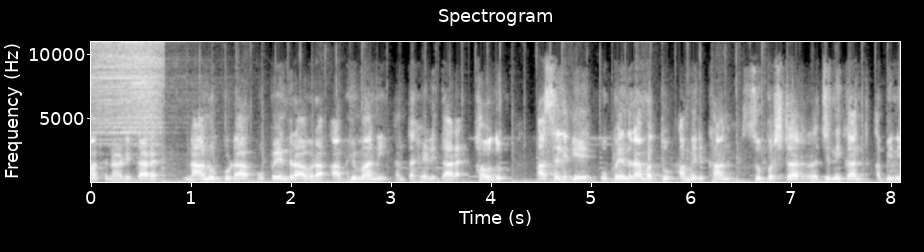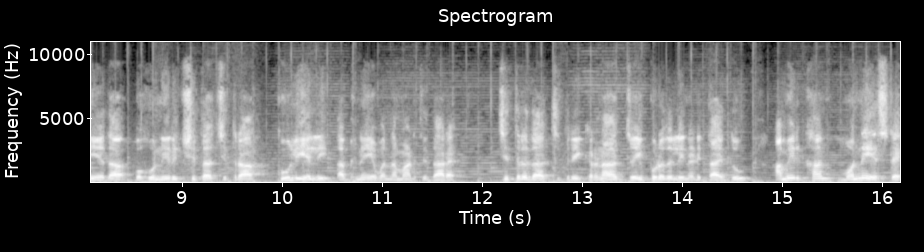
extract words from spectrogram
ಮಾತನಾಡಿದ್ದಾರೆ. ನಾನು ಕೂಡ ಉಪೇಂದ್ರ ಅವರ ಅಭಿಮಾನಿ ಅಂತ ಹೇಳಿದ್ದಾರೆ. ಹೌದು, ಅಸಲಿಗೆ ಉಪೇಂದ್ರ ಮತ್ತು ಅಮೀರ್ ಖಾನ್ ಸೂಪರ್ ಸ್ಟಾರ್ ರಜನಿಕಾಂತ್ ಅಭಿನಯದ ಬಹು ನಿರೀಕ್ಷಿತ ಚಿತ್ರ ಕೂಲಿಯಲ್ಲಿ ಅಭಿನಯವನ್ನ ಮಾಡ್ತಿದ್ದಾರೆ. ಚಿತ್ರದ ಚಿತ್ರೀಕರಣ ಜೈಪುರದಲ್ಲಿ ನಡೀತಾ ಇದ್ದು, ಅಮೀರ್ ಖಾನ್ ಮೊನ್ನೆಯಷ್ಟೇ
